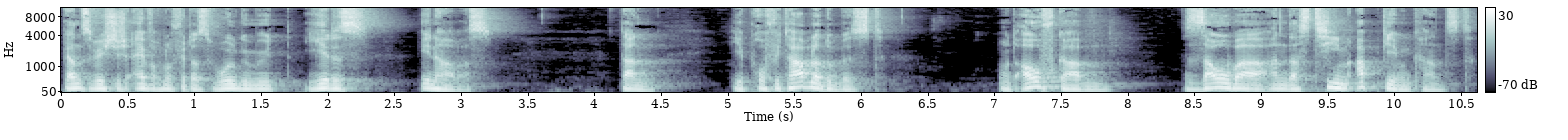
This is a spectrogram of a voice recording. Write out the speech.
Ganz wichtig, einfach nur für das Wohlgemüt jedes Inhabers. Dann, je profitabler du bist und Aufgaben sauber an das Team abgeben kannst,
